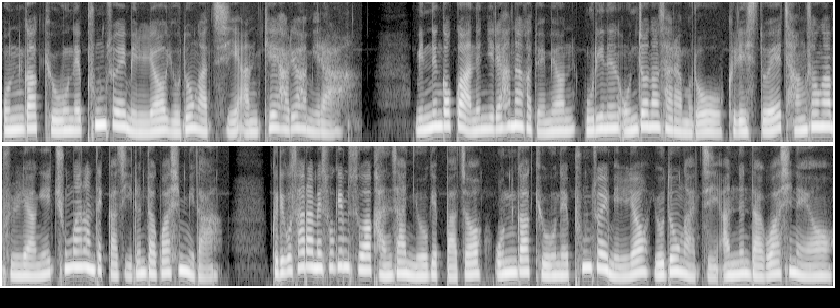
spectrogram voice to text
온갖 교훈의 풍조에 밀려 요동하지 않게 하려 함이라. 믿는 것과 아는 일에 하나가 되면 우리는 온전한 사람으로 그리스도의 장성한 분량이 충만한 데까지 이른다고 하십니다. 그리고 사람의 속임수와 간사한 유혹에 빠져 온갖 교훈의 풍조에 밀려 요동하지 않는다고 하시네요.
